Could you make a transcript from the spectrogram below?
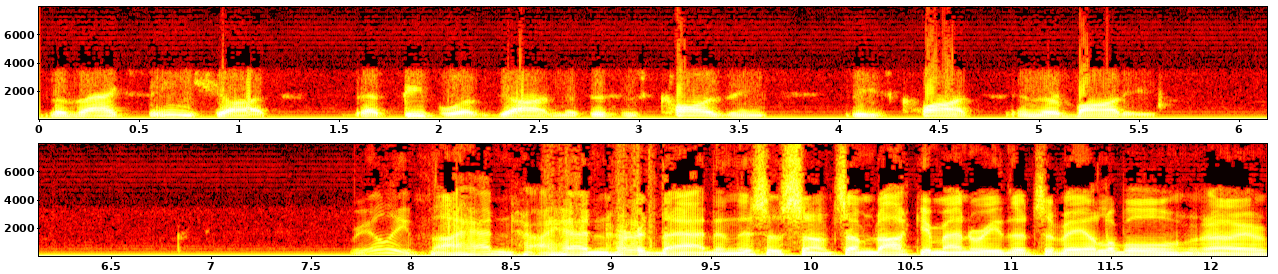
the vaccine shots that people have gotten, that this is causing these clots in their bodies. Really, I hadn't I hadn't heard that, and this is some some documentary that's available uh,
